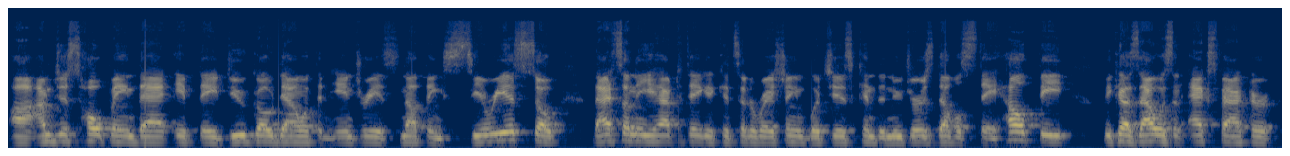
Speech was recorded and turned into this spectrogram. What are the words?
uh, I'm just hoping that if they do go down with an injury, it's nothing serious. So that's something you have to take into consideration, which is can the New Jersey Devils stay healthy? Because that was an X factor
